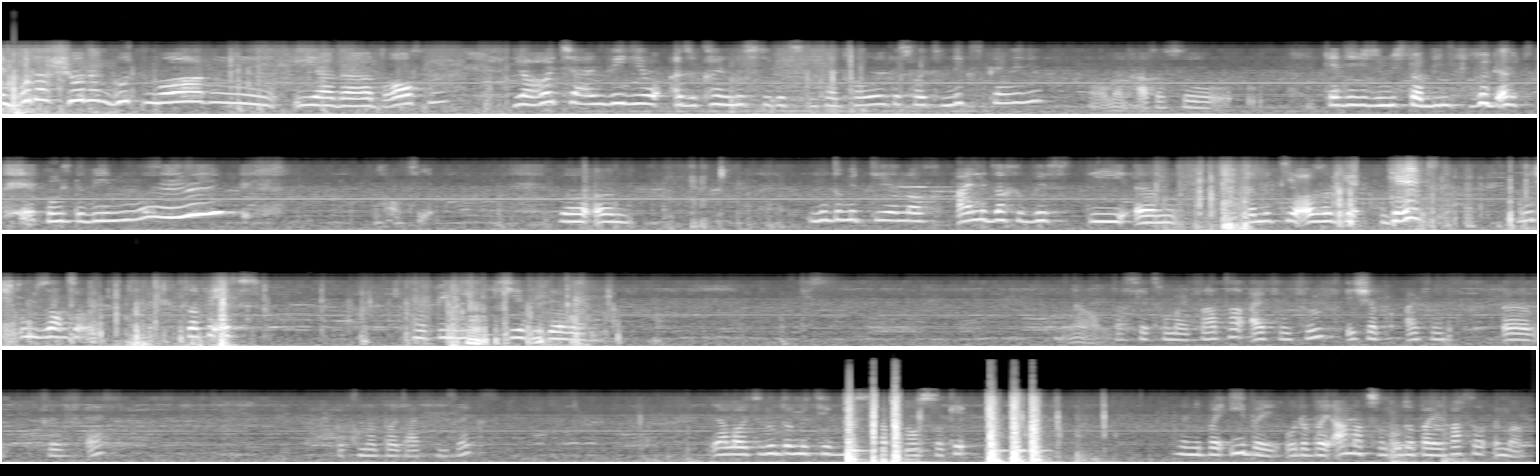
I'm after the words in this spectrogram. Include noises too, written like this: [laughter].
Einen wunderschönen guten Morgen, ihr da draußen. Ja, heute ein Video, also kein lustiges und kein trauriges, heute nichts, kein Video. Oh, mein Haar ist so... Kennt ihr diese Mr. Bean Folge als [laughs] Mr. Bean? Raus hier. So, ähm... Nur damit ihr noch eine Sache wisst, die, ähm, damit ihr euer Ge Geld nicht umsonst... So, PS. Wie hier wieder da. Ja, das ist jetzt von meinem Vater, iPhone 5. Ich habe iPhone äh, 5S. Ich bekomme bald iPhone 6. Ja Leute, nur damit ihr wisst, was okay? Wenn ihr bei Ebay oder bei Amazon oder bei was auch immer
